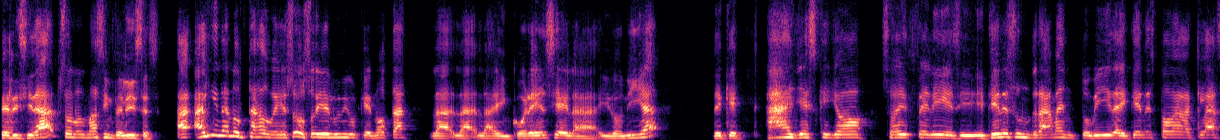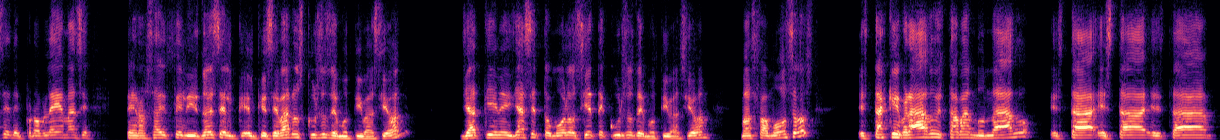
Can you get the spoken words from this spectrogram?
felicidad son los más infelices? ¿Alguien ha notado eso? ¿Soy el único que nota la, la, incoherencia y la ironía? de que, ay, es que yo soy feliz y, y, tienes un drama en tu vida y tienes toda la clase de problemas, pero soy feliz. ¿No es el, el que se va a los cursos de motivación? Ya tiene, ya se tomó los siete cursos de motivación más famosos está quebrado, está abandonado, está, está, está,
